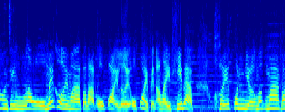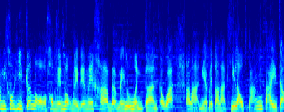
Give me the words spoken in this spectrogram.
เอาจริงเราไม่เคยมาตลาดโอปล่อยเลย โอปล่อยเป็นอะไรที่แบบเฮ้ยคนเยอะมากๆ ตอนนี้เขาฮิตกันหรอคอมเมนต์บอกหน่อยได้ไหมคะแบบไม่รู้เหมือนกัน แต่ว่าตลาดเนี้ยเป็นตลาดที่เราตั้งใจจะ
